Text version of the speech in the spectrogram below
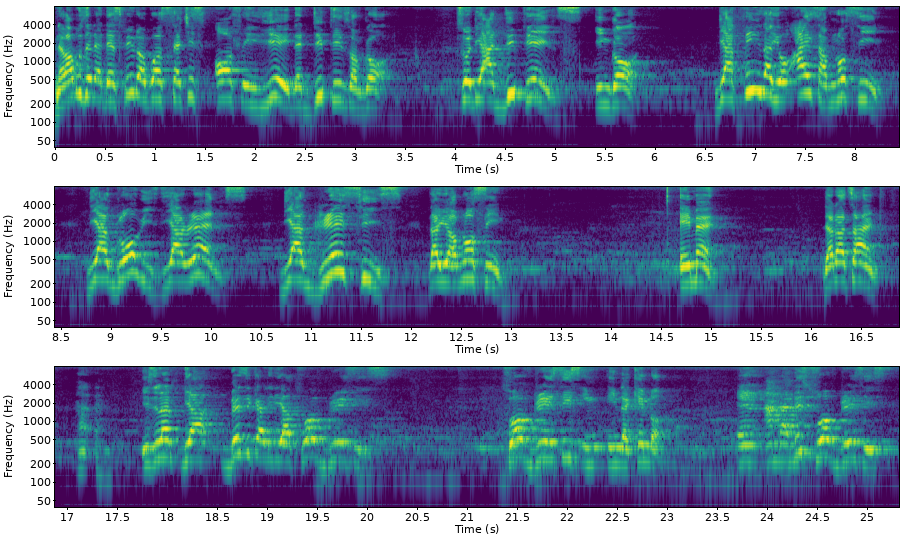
The Bible says that the Spirit of God searches all things, yea, the deep things of God. So there are deep things in God. There are things that your eyes have not seen. There are glories, there are realms, there are graces that you have not seen. Amen. The other time, is like there are basically there are 12 graces. 12 graces in, in the kingdom. And under these 12 graces,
